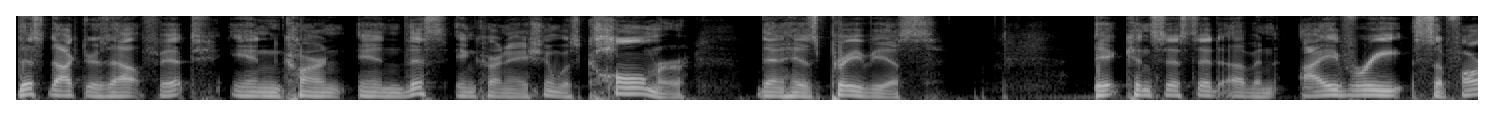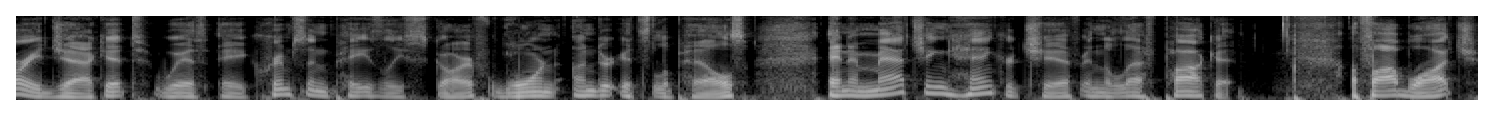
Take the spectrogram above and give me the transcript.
This doctor's outfit in, car- in this incarnation was calmer than his previous. It consisted of an ivory safari jacket with a crimson paisley scarf worn under its lapels and a matching handkerchief in the left pocket, a fob watch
